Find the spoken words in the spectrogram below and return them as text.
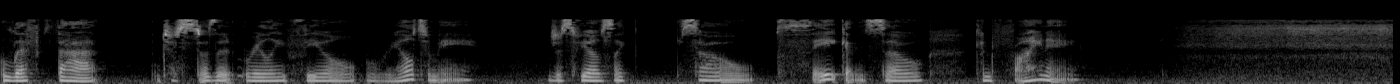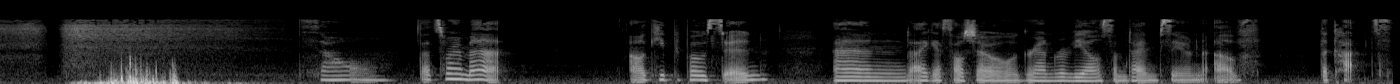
lift that just doesn't really feel real to me. It just feels like so fake and so confining. That's where I'm at. I'll keep you posted and I guess I'll show a grand reveal sometime soon of the cuts.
